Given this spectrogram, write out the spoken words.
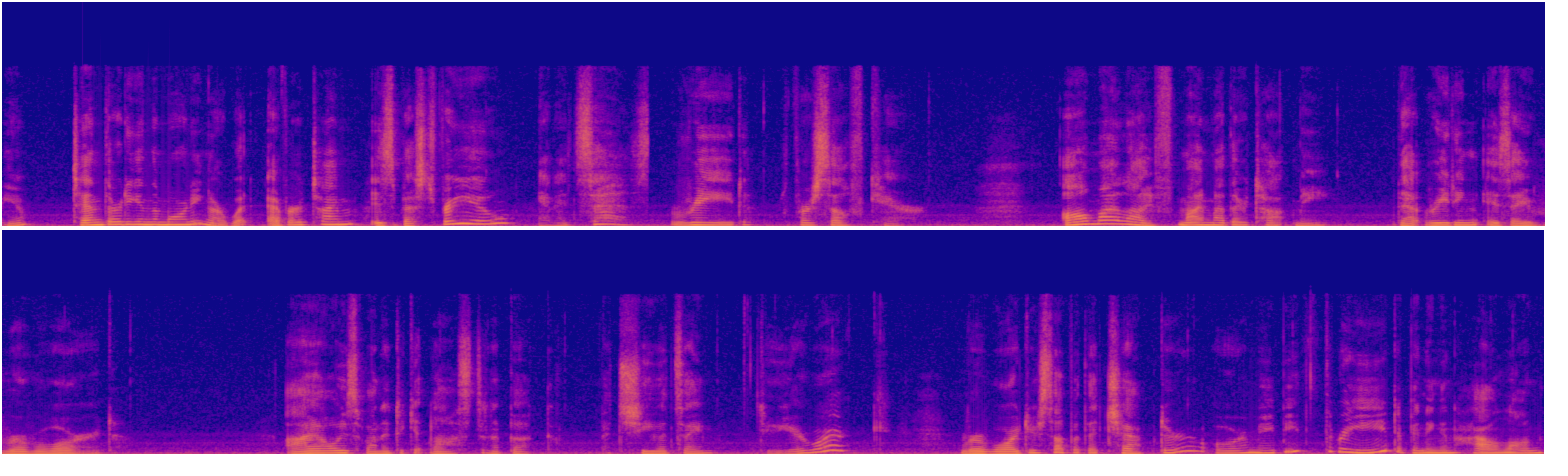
you know, 10:30 in the morning or whatever time is best for you, and it says, "Read for self-care." All my life my mother taught me that reading is a reward. I always wanted to get lost in a book, but she would say, "Do your work." Reward yourself with a chapter or maybe three, depending on how long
